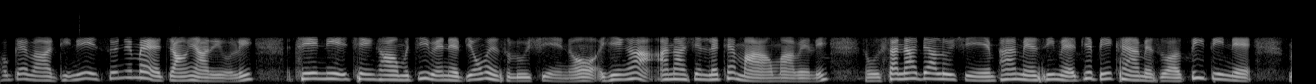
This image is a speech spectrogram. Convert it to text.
ဟုတ်ကဲ့ပါဒီနေ့ဆွေးနွေးမဲ့အကြောင်းအရာတွေကိုလေအခြေအနေအချိန်ခါမကြည့်ဘဲနဲ့ပြောမယ်ဆိုလို့ရှိရင်တော့အရင်ကအာနာရှင်လက်ထက်မှာအောင်မှာပဲလေဟိုဆန္ဒပြလို့ရှိရင်ဖမ်းမယ်စီးမယ်အပြစ်ပေးခံရမယ်ဆိုတော့တိတိနဲ့မ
